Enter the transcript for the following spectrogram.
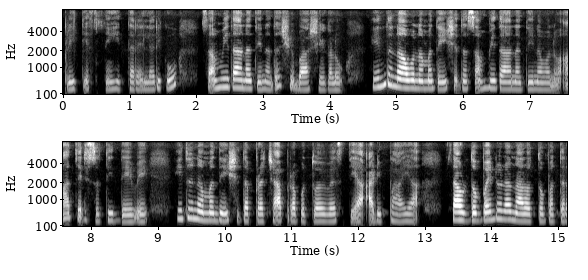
ಪ್ರೀತಿಯ ಸ್ನೇಹಿತರೆಲ್ಲರಿಗೂ ಸಂವಿಧಾನ ದಿನದ ಶುಭಾಶಯಗಳು. ಇಂದು ನಾವು ನಮ್ಮ ದೇಶದ ಸಂವಿಧಾನ ದಿನವನ್ನು ಆಚರಿಸುತ್ತಿದ್ದೇವೆ. ಇದು ನಮ್ಮ ದೇಶದ ಪ್ರಜಾಪ್ರಭುತ್ವ ವ್ಯವಸ್ಥೆಯ ಅಡಿಪಾಯ. ಸಾವಿರದ ಒಂಬೈನೂರ ನಲವತ್ತೊಂಬತ್ತರ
